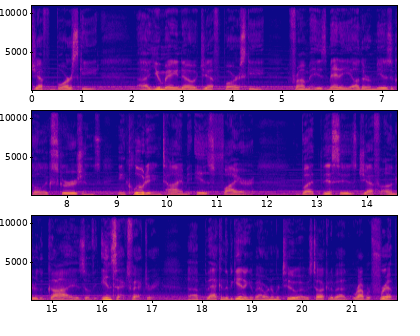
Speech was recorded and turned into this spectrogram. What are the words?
Jeff Barsky. Uh, you may know Jeff Barsky from his many other musical excursions, including Time is Fire. But this is Jeff under the guise of Insect Factory. Uh, back in the beginning of hour number two, I was talking about Robert Fripp.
